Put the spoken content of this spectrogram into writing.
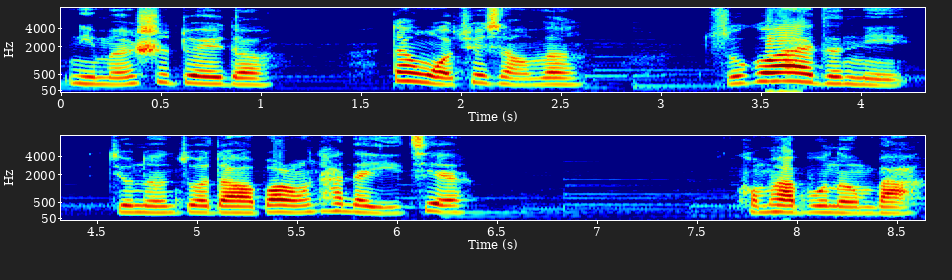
你们是对的，但我却想问：足够爱的你，就能做到包容他的一切？恐怕不能吧。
